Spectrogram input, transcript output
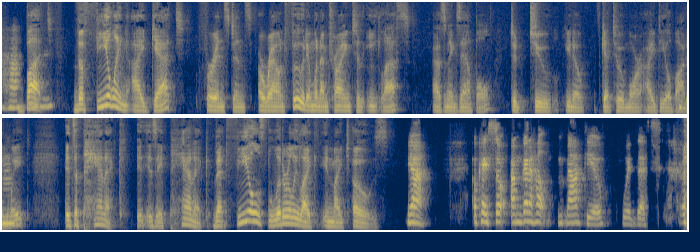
Uh-huh. But mm-hmm. the feeling I get, for instance, around food, and when I'm trying to eat less, as an example, to to you know get to a more ideal body mm-hmm. weight, it's a panic. It is a panic that feels literally like in my toes. Yeah. Okay, so I'm going to help Matthew with this. Do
